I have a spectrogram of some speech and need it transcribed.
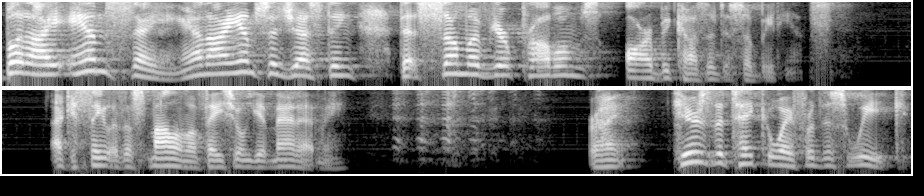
But I am saying, and I am suggesting that some of your problems are because of disobedience. I can say it with a smile on my face, you won't get mad at me. Right? Here's the takeaway for this week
